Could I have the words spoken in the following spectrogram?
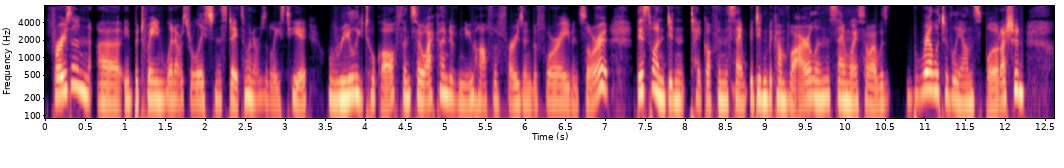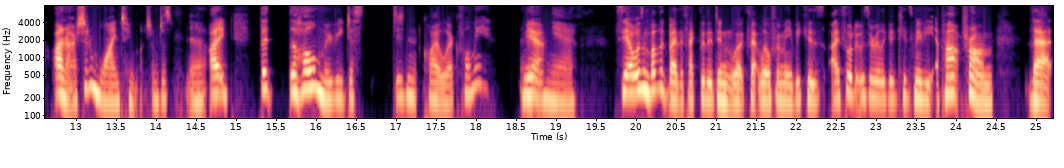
Frozen, uh, in between when it was released in the States and when it was released here, really took off. And so I kind of knew half of Frozen before I even saw it. This one didn't take off in the same, it didn't become viral in the same way. So I was relatively unspoiled. I shouldn't, I don't know, I shouldn't whine too much. I'm just, uh, I, the, the whole movie just didn't quite work for me. And Yeah. yeah. See, I wasn't bothered by the fact that it didn't work that well for me because I thought it was a really good kids movie. Apart from that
